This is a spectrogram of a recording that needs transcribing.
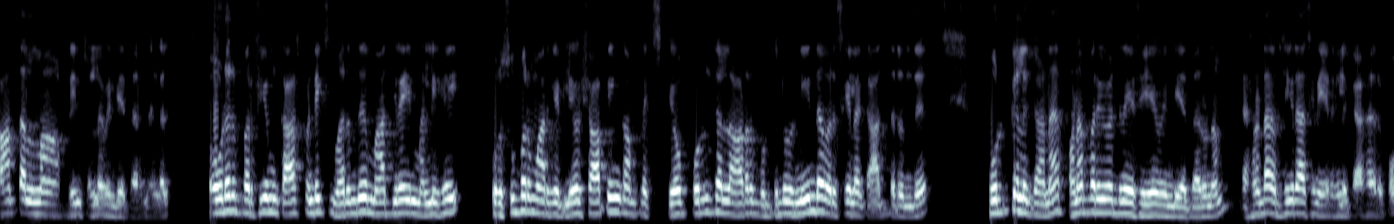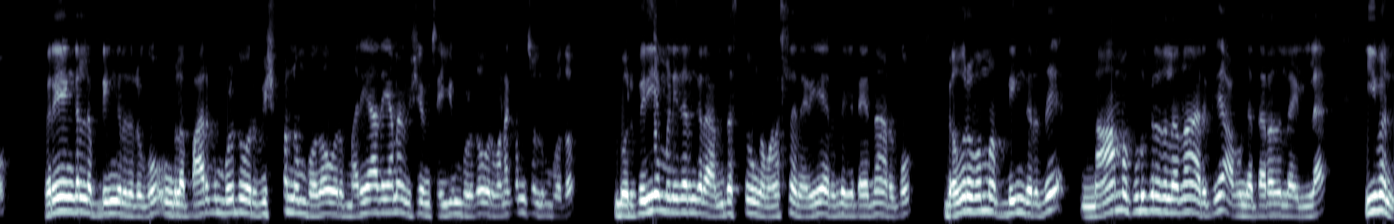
பார்த்தரலாம் அப்படின்னு சொல்ல வேண்டிய தருணங்கள். பவுடர் பர்ஃப்யூம் காஸ்மெட்டிக்ஸ் மருந்து மாத்திரை மல்லிகை ஒரு சூப்பர் மார்க்கெட்லயோ ஷாப்பிங் காம்ப்ளெக்ஸ்க்கோ பொருட்கள் ஆர்டர் கொடுத்துட்டு ஒரு நீண்ட வரிசையில காத்திருந்து பொருட்களுக்கான பண பரிவர்த்தனை செய்ய வேண்டிய தருணம். டெஃபினட்டாக ரிஷிகராசி இருக்கும். விரயங்கள் அப்படிங்கிறது இருக்கும். உங்களை பார்க்கும் பொழுது ஒரு விஷ் பண்ணும் போதோ ஒரு மரியாதையான விஷயம் செய்யும் பொழுதோ ஒரு வணக்கம் சொல்லும் போதோ ஒரு பெரிய மனிதருங்கிற அந்தஸ்து உங்கள் மனசில் நிறைய இருந்துக்கிட்டே தான் இருக்கும். கௌரவம் அப்படிங்கிறது நாம் கொடுக்கறதுல தான் இருக்குது அவங்க தரதுல இல்லை. ஈவன்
